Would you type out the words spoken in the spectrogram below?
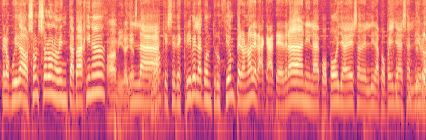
pero cuidado, son solo 90 páginas Ah, mira, ya en está. la ¿no? que se describe la construcción, pero no de la catedral ni la epopeya esa del la epopeya esa del libro,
